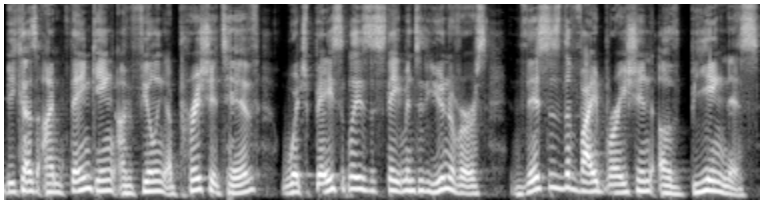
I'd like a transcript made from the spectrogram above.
because I'm thinking, I'm feeling appreciative, which basically is a statement to the universe. This is the vibration of beingness.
